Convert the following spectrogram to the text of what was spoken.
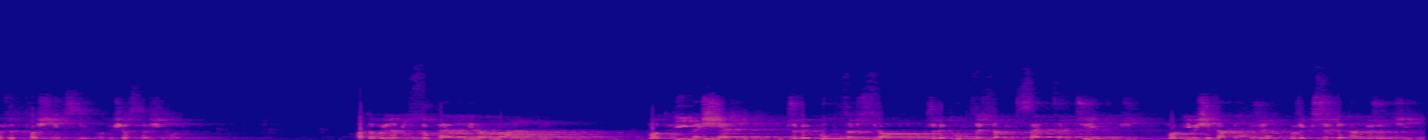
Na przykład Kwaśniewskiego, o tu siostra się modli. A to powinno być zupełnie normalne. Modlimy się, żeby Bóg coś zrobił, żeby Bóg coś zrobił sercem czyimś. Modlimy się za tych, którzy może krzywdę nam wyrządzili,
